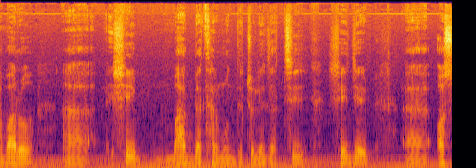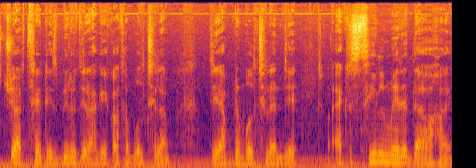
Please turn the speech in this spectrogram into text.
আবারও সেই বাদ ব্যথার মধ্যে চলে যাচ্ছি। সেই যে অস্ট্রিও আর্থ্রাইটিস বিরতির আগে কথা বলছিলাম, যে আপনি বলছিলেন যে একটা সিল মেরে দেওয়া হয়,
